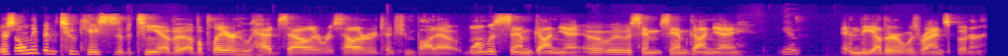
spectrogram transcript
There's only been two cases of a team of a, of a player who had salary salary retention bought out. One was Sam Gagne. uh, It was Sam Sam Gagne. Yep. And the other was Ryan Spooner.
